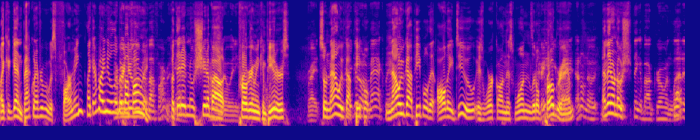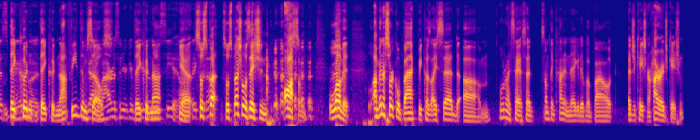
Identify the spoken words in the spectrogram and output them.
Like again, back when everybody was farming, like everybody knew a little, bit, about a little farming, bit about farming, but they didn't know shit about know programming computers. Right. So now we've got Pretty on people. Mac, now we've got people that all they do is work on this one little Crazy, program. right? I don't know. and they don't know sh- thing about growing Well, lettuce. they man, couldn't. They could not feed got a themselves. virus in your they could not. see it. Yeah. So spe- so specialization, awesome, love it. I'm gonna circle back because I said, um, what did I say? I said something kind of negative about education or higher education.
